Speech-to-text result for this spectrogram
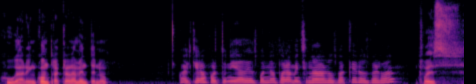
jugar en contra, claramente, ¿no? Cualquier oportunidad es buena para mencionar a los vaqueros, ¿verdad? Pues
